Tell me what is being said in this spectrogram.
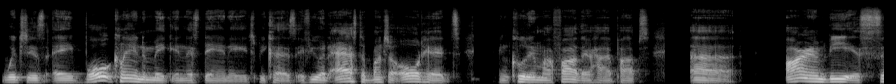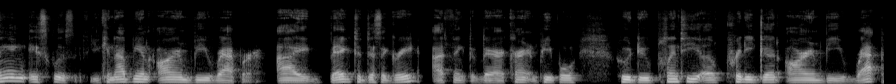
which is a bold claim to make in this day and age. Because if you had asked a bunch of old heads, including my father, High Pops, uh, R and B is singing exclusive. You cannot be an R and B rapper. I beg to disagree. I think that there are current people who do plenty of pretty good R and B rap.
